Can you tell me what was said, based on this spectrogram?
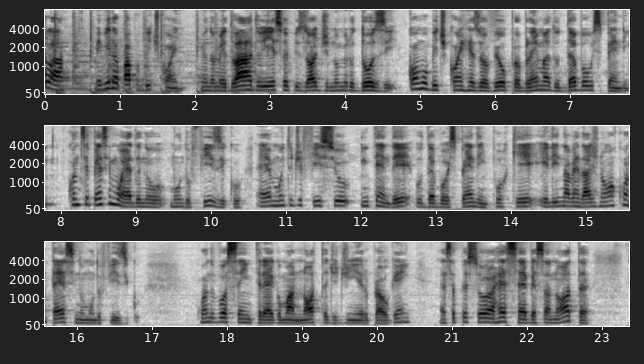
Olá, bem-vindo ao Papo Bitcoin. Meu nome é Eduardo e esse é o episódio número 12. Como o Bitcoin resolveu o problema do double spending. Quando se pensa em moeda no mundo físico, é muito difícil entender o double spending porque ele na verdade não acontece no mundo físico. Quando você entrega uma nota de dinheiro para alguém, essa pessoa recebe essa nota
